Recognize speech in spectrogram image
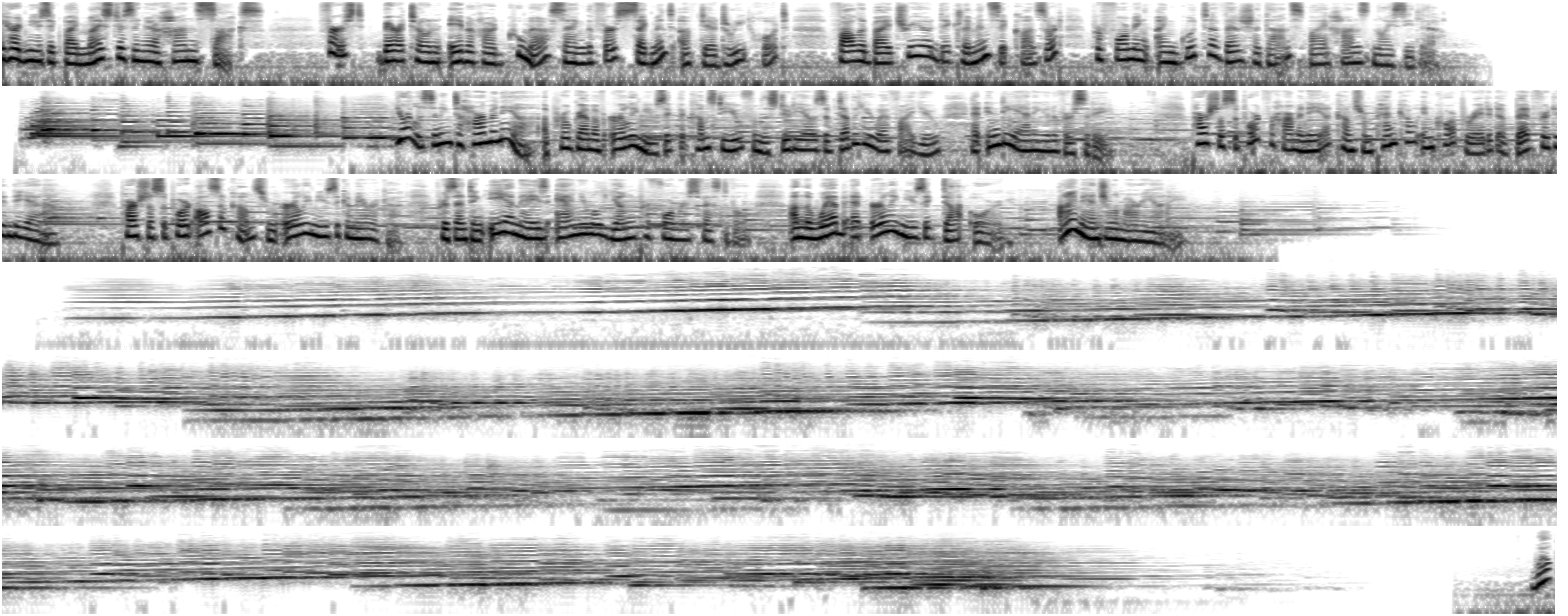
We heard music by Meistersinger Hans Sachs. First, baritone Eberhard Kummer sang the first segment of Der Driethort, followed by Trio de Clemencic Consort performing Ein guter Welscher Danz by Hans Neusiedler. You're listening to Harmonia, a program of early music that comes to you from the studios of WFIU at Indiana University. Partial support for Harmonia comes from Penco Incorporated of Bedford, Indiana. Partial support also comes from Early Music America, presenting EMA's annual Young Performers Festival on the web at earlymusic.org. I'm Angela Mariani.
